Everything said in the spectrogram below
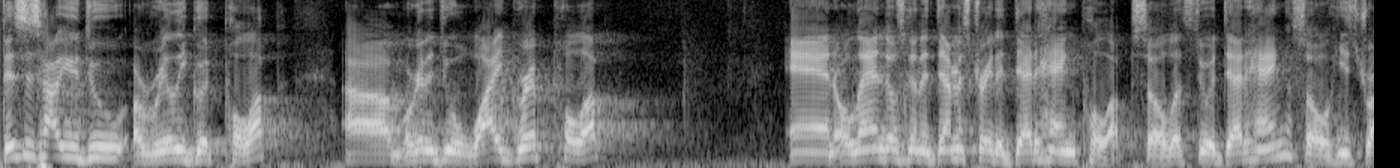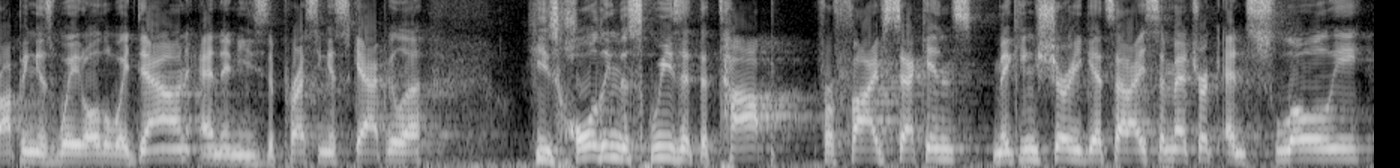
This is how you do a really good pull-up. Um, we're going to do a wide grip pull-up. And Orlando's going to demonstrate a dead hang pull-up. So let's do a dead hang. So he's dropping his weight all the way down and then he's depressing his scapula. He's holding the squeeze at the top for five seconds, making sure he gets that isometric and slowly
